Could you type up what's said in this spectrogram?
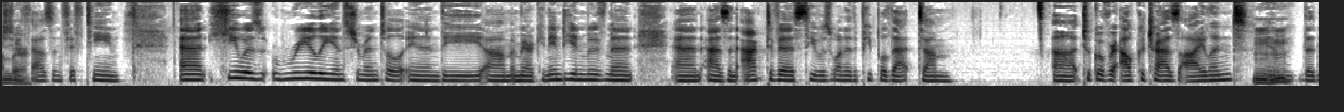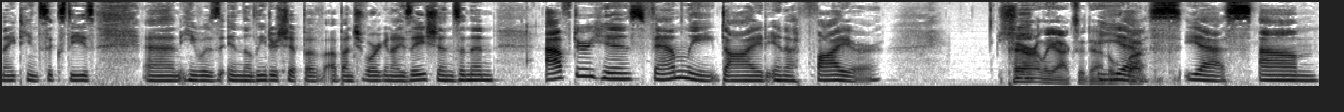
December. 2015. And he was really instrumental in the um, American Indian movement. And as an activist, he was one of the people that um, uh, took over Alcatraz Island in Mhm. the 1960s. And he was in the leadership of a bunch of organizations. And then after his family died in a fire, Apparently accidental, Yes, yes. Um,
